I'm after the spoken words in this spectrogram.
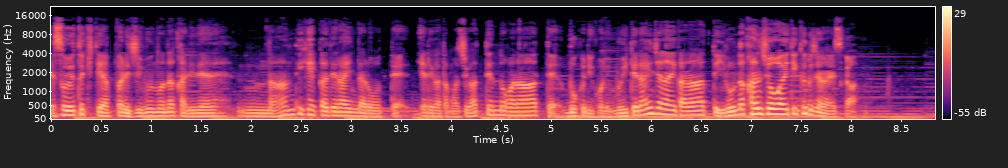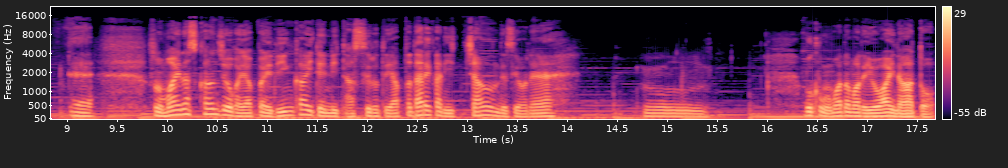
でそういう時ってやっぱり自分の中にねなんで結果出ないんだろうってやり方間違ってんのかなって僕にこれ向いてないんじゃないかなっていろんな感情湧いてくるじゃないですか。でそのマイナス感情がやっぱり臨界点に達するとやっぱ誰かに言っちゃうんですよね。うん僕もまだまだ弱いなと、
